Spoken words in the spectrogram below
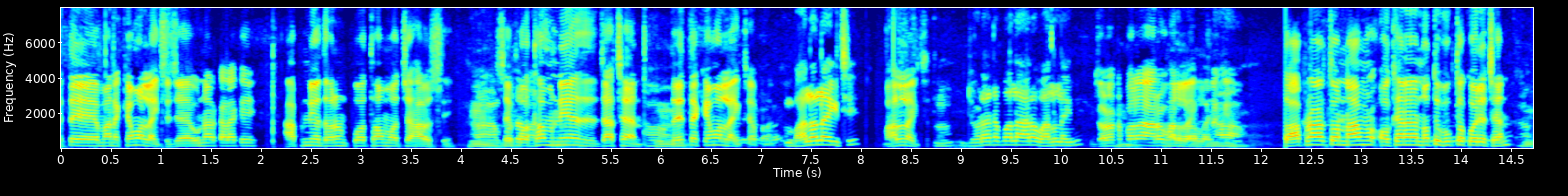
এতে মানে কেমন লাগছে যে উনার কাড়াকে আপনিও ধরুন প্রথম হচ্ছে হাউসি সে প্রথম নিয়ে যাচ্ছেন। তো এতে কেমন লাগছে আপনার? ভালো লাগছে। ভালো লাগছে তো? জোড়াটা পালা আরও ভালো লাগবে। জোড়াটা পালা আরও ভালো লাগবে। তো আপনার তো নাম ওখানে নথিভুক্ত করেছেন। হ্যাঁ,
